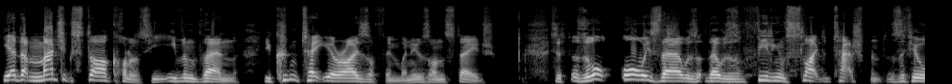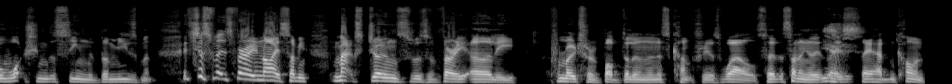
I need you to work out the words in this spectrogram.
he had that magic star quality even then. You couldn't take your eyes off him when he was on stage. "There was al- always there was there was a feeling of slight detachment, as if you were watching the scene with bemusement. It's just it's very nice. I mean, Max Jones was a very early promoter of Bob Dylan in this country as well, so that's something that Yes. they, they had in common.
